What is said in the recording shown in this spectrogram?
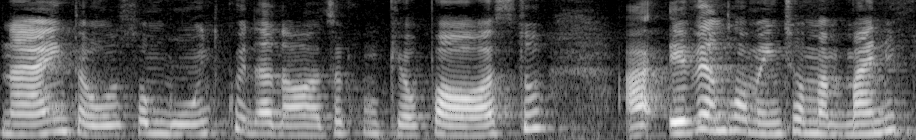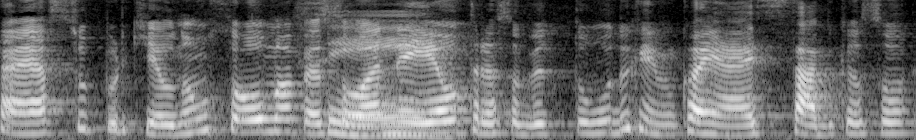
né? Então eu sou muito cuidadosa com o que eu posto. Ah, eventualmente eu manifesto porque eu não sou uma pessoa Sim. neutra sobre tudo. Quem me conhece sabe que eu sou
